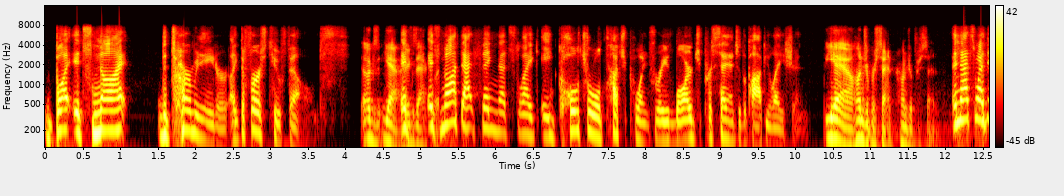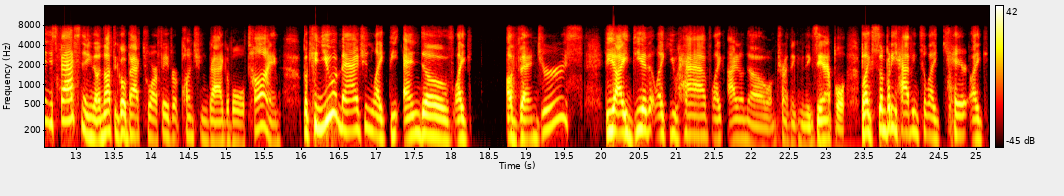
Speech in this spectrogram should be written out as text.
but it's not the Terminator, like the first two films. Ex- yeah, It's, exactly. it's not that thing that's like a cultural touch point for a large percentage of the population. Yeah, hundred percent, hundred percent. And that's why I think it's fascinating, though, not to go back to our favorite punching bag of all time, but can you imagine like the end of like Avengers? The idea that like you have like, I don't know, I'm trying to think of an example, but like somebody having to like care like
